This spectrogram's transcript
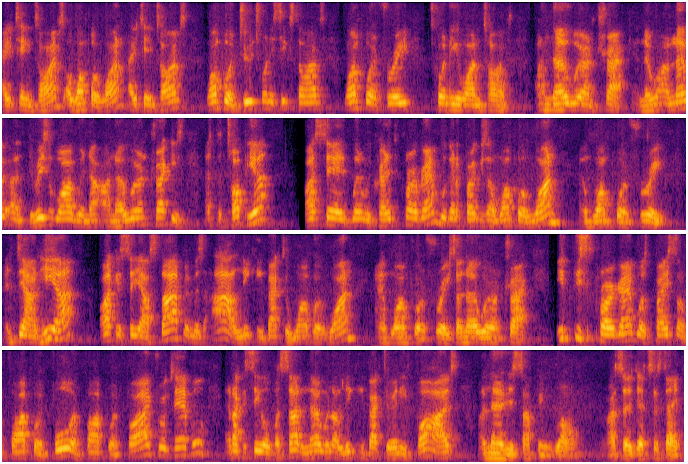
18 times, or 1.1, 18 times, 1.2, 26 times, 1.3, 21 times. I know we're on track. And I know the reason why we're not, I know we're on track is at the top here, I said when we created the program, we're going to focus on 1.1 and 1.3. And down here, I can see our staff members are linking back to 1.1 and 1.3. So I know we're on track. If this program was based on 5.4 and 5.5, for example, and I can see all of a sudden, no, we're not linking back to any fives, I know there's something wrong. Right? So that's just a,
